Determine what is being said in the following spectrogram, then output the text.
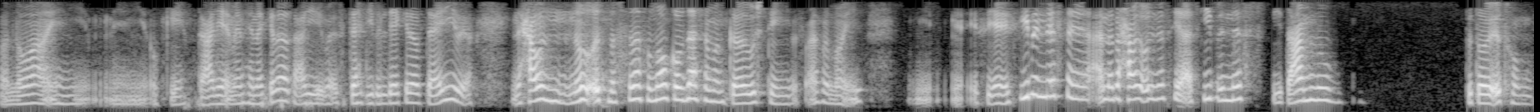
فاللي هو يعني يعني okay تعالي يا أمان هنا كده تعالي استهدي بالله كده وتعالي نحاول نلقط نفسنا في الموقف ده عشان ما نكرروش تاني بس عارفة اللي هو إيه؟ يعني يعني سيب الناس أنا بحاول أقول لنفسي أسيب الناس يتعاملوا بطريقتهم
